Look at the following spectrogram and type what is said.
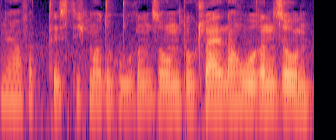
Ja, verpiss dich mal, du Hurensohn, du kleiner Hurensohn.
